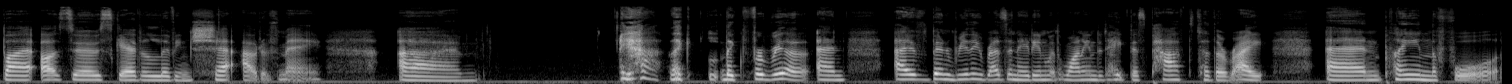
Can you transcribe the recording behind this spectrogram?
but also scare the living shit out of me. Um, yeah, like, like for real. And I've been really resonating with wanting to take this path to the right and playing the fool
